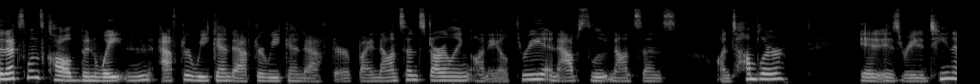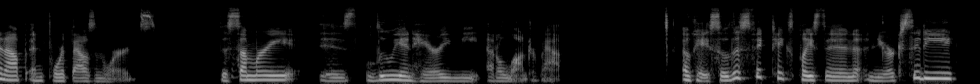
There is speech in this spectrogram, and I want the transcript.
The next one's called Been Waitin' After Weekend After Weekend After by Nonsense Darling on AO3 and Absolute Nonsense on Tumblr. It is rated teen and up and 4,000 words. The summary is Louis and Harry meet at a laundromat. Okay, so this fic takes place in New York City.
